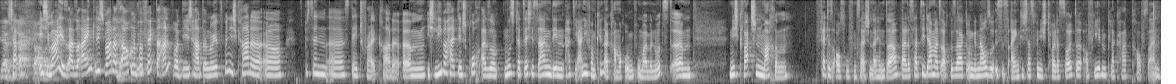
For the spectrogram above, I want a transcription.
Äh, ja, ich, hab, ich weiß, also eigentlich war das auch eine perfekte Antwort, die ich hatte. Nur jetzt bin ich gerade äh, bisschen äh, stage fright gerade. Ähm, ich liebe halt den Spruch, also muss ich tatsächlich sagen, den hat die Anni vom Kinderkram auch irgendwo mal benutzt. Ähm, nicht quatschen, machen. Fettes Ausrufenzeichen dahinter, weil das hat sie damals auch gesagt und genau so ist es eigentlich. Das finde ich toll. Das sollte auf jedem Plakat drauf sein.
